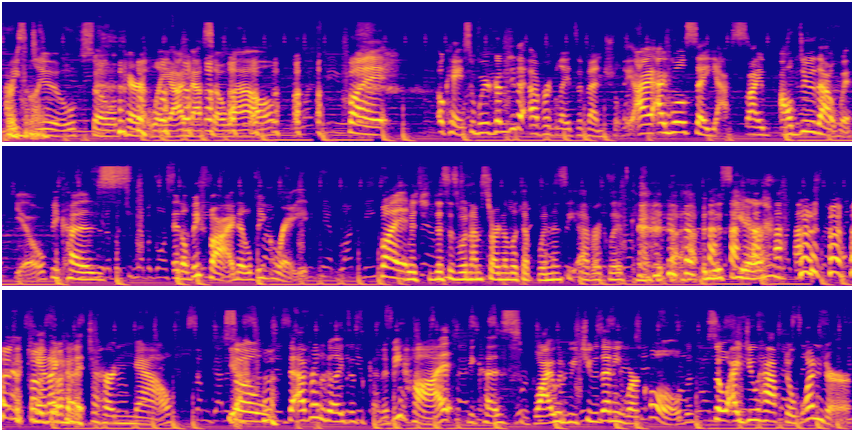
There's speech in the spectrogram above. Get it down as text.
Personally. I do. So apparently I'm SOL. But okay, so we're gonna do the Everglades eventually. I, I will say yes. I I'll do that with you because it'll be fine. It'll be great. But which this is when I'm starting to look up when is the Everglades? Can I get that happen this year? Can I commit to her now? Yeah. So the Everglades is gonna be hot because why would we choose anywhere cold? So I do have to wonder:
